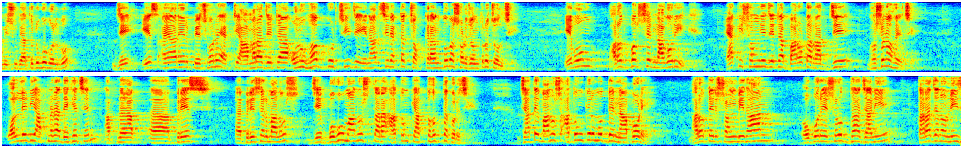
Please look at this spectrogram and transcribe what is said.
আমি শুধু এতটুকু বলব যে এসআইআরের পেছনে একটি আমরা যেটা অনুভব করছি যে এনআরসির একটা চক্রান্ত বা ষড়যন্ত্র চলছে। এবং ভারতবর্ষের নাগরিক একই সঙ্গে যেটা বারোটা রাজ্যে ঘোষণা হয়েছে। অলরেডি আপনারা দেখেছেন, আপনারা প্রেস প্রেসের মানুষ যে বহু মানুষ তারা আতঙ্কে আত্মহত্যা করেছে। যাতে মানুষ আতঙ্কের মধ্যে না পড়ে, ভারতের সংবিধান, ওপরে শ্রদ্ধা জানিয়ে তারা যেন নিজ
